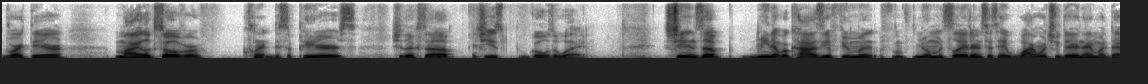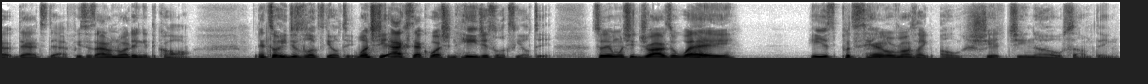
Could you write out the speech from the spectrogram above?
right there, Maya looks over, Clint disappears. She looks up and she just goes away. She ends up meeting up with Kazi a few, min- moments later and says, "Hey, why weren't you there the night of my da- dad's death?" He says, "I don't know. I didn't get the call." And so he just looks guilty. Once she asks that question, he just looks guilty. So then when she drives away, he just puts his hand over her mouth like, "Oh shit, she knows something."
